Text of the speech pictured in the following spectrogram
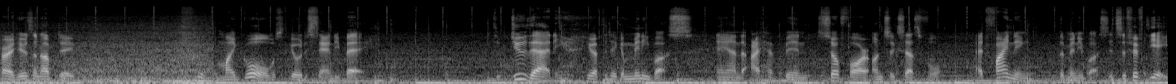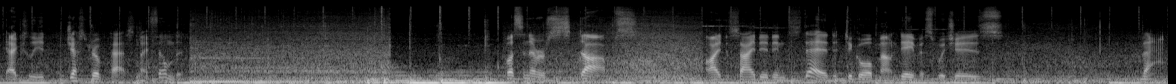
All right, here's an update. My goal was to go to Sandy Bay. To do that, you have to take a minibus, and I have been so far unsuccessful at finding the minibus. It's a 58, actually, it just drove past and I filmed it. The bus never stops. I decided instead to go up Mount Davis, which is that.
